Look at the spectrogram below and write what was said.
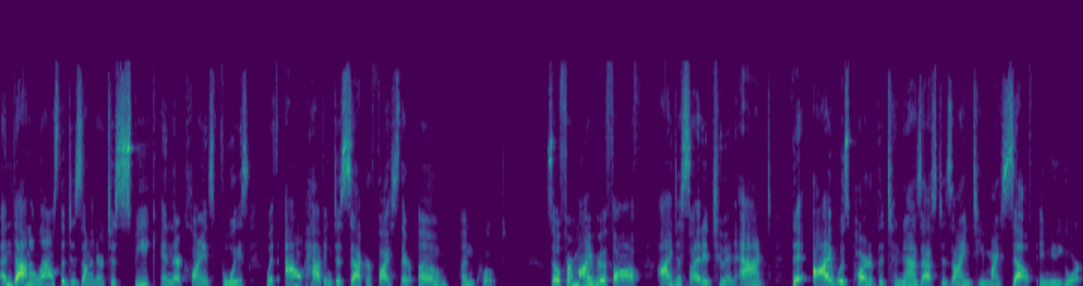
And that allows the designer to speak in their client's voice without having to sacrifice their own, unquote. So for my riff off, I decided to enact that I was part of the Tenazas design team myself in New York.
